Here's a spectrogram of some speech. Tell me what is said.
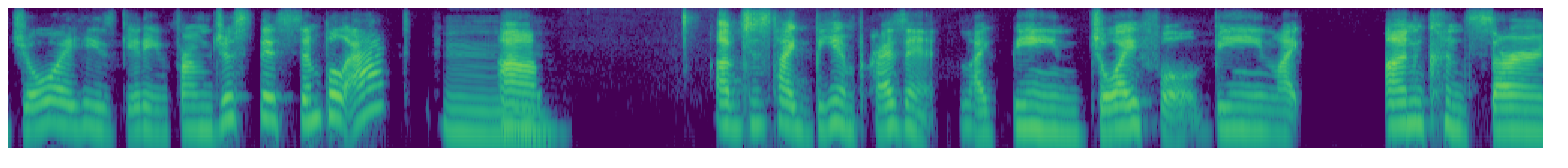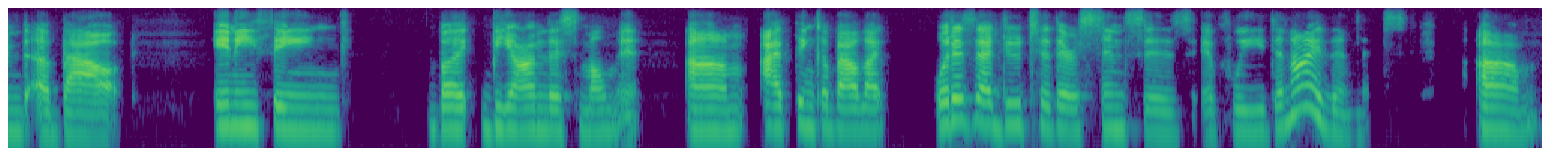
joy he's getting from just this simple act. Mm. Um, of just like being present, like being joyful, being like unconcerned about anything but beyond this moment. Um, I think about like, what does that do to their senses if we deny them this? Um,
